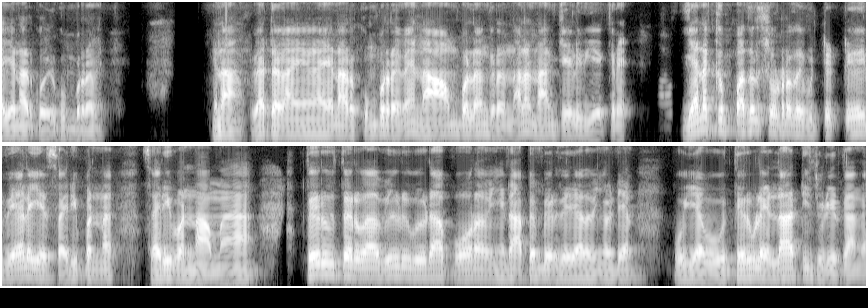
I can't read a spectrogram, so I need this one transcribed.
ஐயனார் கோயில் கும்பிட்றவன். ஏன்னா வேட்டை ஐயனாரை கும்பிட்றவன் நான் ஆம்பளைங்கிறதுனால நான் கேள்வி கேட்குறேன். எனக்கு பதில் சொல்கிறத விட்டுட்டு வேலையை சரி பண்ண சரி பண்ணாமல் தெரு தெருவாக வீடு வீடாக போகிறவங்ககிட்ட அப்பன் பேர் தெரியாதவங்கள்ட்ட போய் தெருவில் எல்லார்ட்டையும் சொல்லியிருக்காங்க.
